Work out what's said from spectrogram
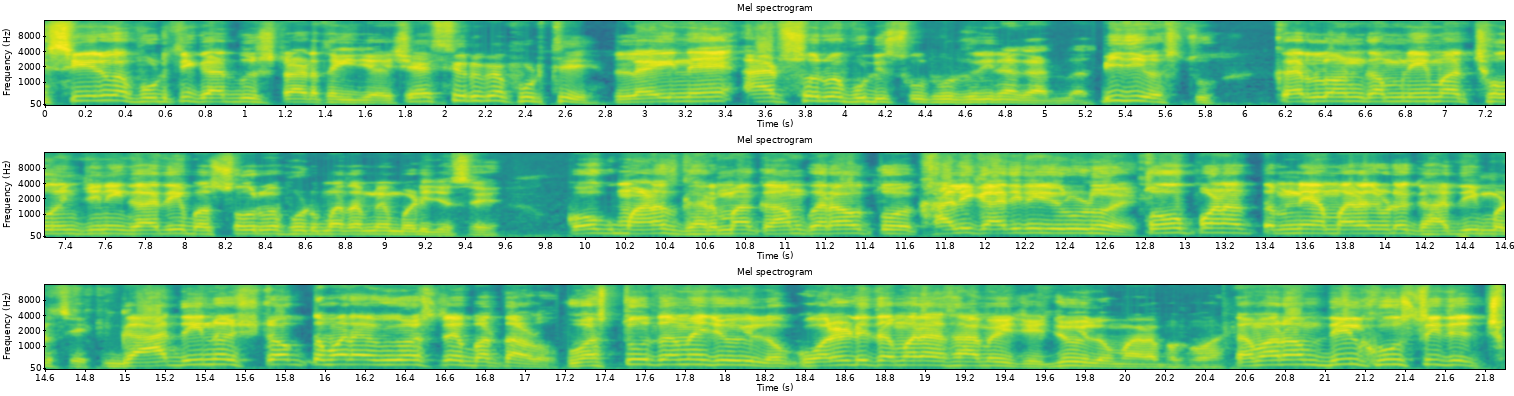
એસી રૂપિયા ફૂટથી ગાદલું સ્ટાર્ટ થઈ જાય છે. એસી રૂપિયા ફૂટથી. લઈને આઠસો રૂપિયા ફૂટ ફૂટ સુધીના ગાદલા. બીજી વસ્તુ કરલોન કંપનીમાં છ ઇંચની ગાદી બસો રૂપિયા ફૂટમાં તમને મળી જશે. કોક માણસ ઘરમાં કામ કરાવતો હોય ખાલી ગાદીની જરૂર હોય, તો પણ તમને અમારા જોડે ગાદી મળશે. ગાદીનો સ્ટોક તમારા વ્યવસ્થિત બતાડો. વસ્તુ તમે જોઈ લો ક્વોલિટી તમારા સામે છે. જોઈ લો મારા ભગવાન. તમારો આમ દિલ ખુશ થઈ જાય. છ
